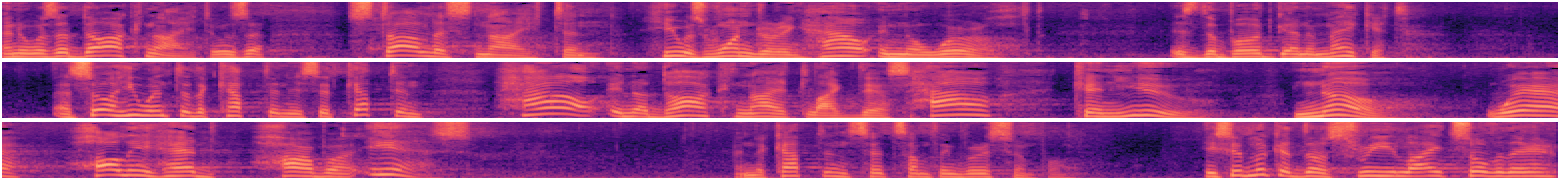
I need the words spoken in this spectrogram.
and it was a dark night. It was a starless night, and he was wondering how in the world is the boat going to make it? And so he went to the captain. He said, Captain, how in a dark night like this, how can you know where Holyhead Harbor is? And the captain said something very simple. He said, Look at those three lights over there.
